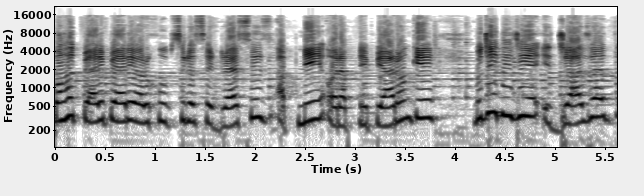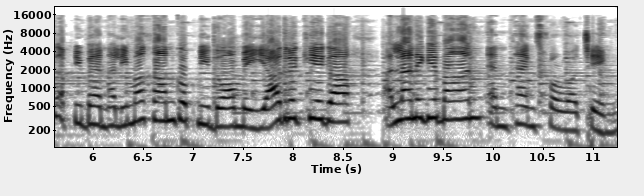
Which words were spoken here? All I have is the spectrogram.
बहुत प्यारे प्यारे और खूबसूरत से ड्रेसेस अपने और अपने प्यारों के। मुझे दीजिए इजाज़त। अपनी बहन हलीमा खान को अपनी दुआओं में याद रखिएगा। अल्लाह ने गेबान एंड थैंक्स फॉर वॉचिंग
